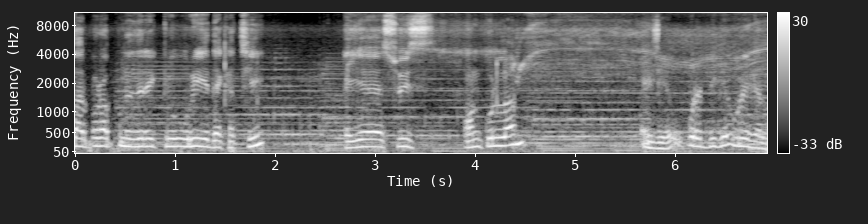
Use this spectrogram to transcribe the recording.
তারপর আপনাদের একটু উড়িয়ে দেখাচ্ছি। এই যে সুইচ অন করলাম। এই যে উপরের দিকে উড়ে গেল।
